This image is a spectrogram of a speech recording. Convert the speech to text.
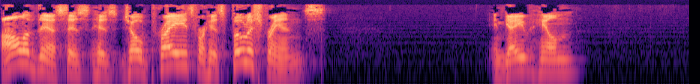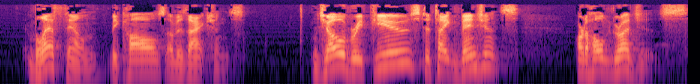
All of this is his Job prays for his foolish friends and gave him blessed him because of his actions. Job refused to take vengeance or to hold grudges.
